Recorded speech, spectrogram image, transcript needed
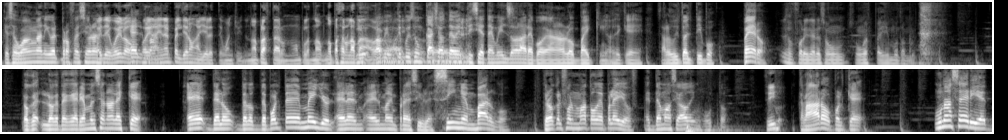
que se juegan a nivel profesional. The way, los el 49ers más- perdieron ayer este, Juancho. No aplastaron, no, no- no pasaron la y, plana. papi, un tipo hizo un cash out de 27 mil dólares porque ganaron los Vikings, así que saludito al tipo. Pero, Esos 49 son, un- son un espejismo también. Lo que, lo que te quería mencionar es que él, de, los de los deportes major, él es el, es el más impredecible. Sin embargo, creo que el formato de playoff es demasiado injusto. Sí. Claro, porque una serie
